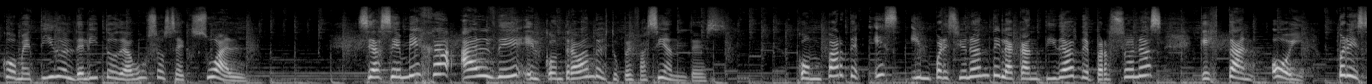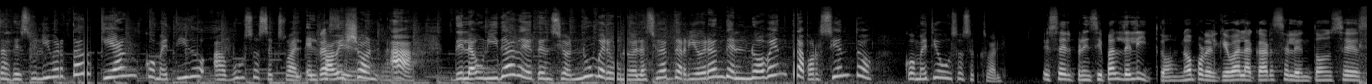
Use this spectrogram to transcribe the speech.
cometido el delito de abuso sexual. Se asemeja al de el contrabando de estupefacientes comparten. Es impresionante la cantidad de personas que están hoy presas de su libertad que han cometido abuso sexual. El pabellón claro. A de la unidad de detención número uno de la ciudad de Río Grande, el 90% cometió abuso sexual. Es el principal delito, ¿no? Por el que va a la cárcel entonces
